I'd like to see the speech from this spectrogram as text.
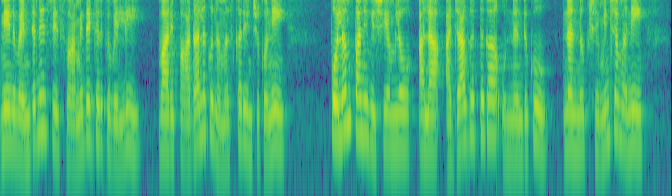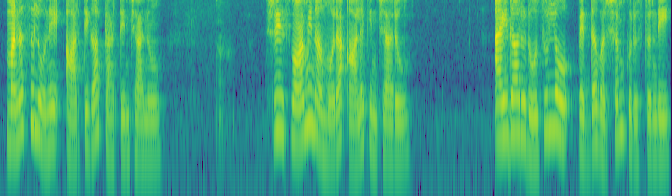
నేను వెంటనే శ్రీ స్వామి దగ్గరకు వెళ్ళి వారి పాదాలకు నమస్కరించుకొని పొలం పని విషయంలో అలా అజాగ్రత్తగా ఉన్నందుకు నన్ను క్షమించమని మనస్సులోనే ఆర్తిగా ప్రార్థించాను. శ్రీ స్వామి నా మొర ఆలకించారు. ఐదారు రోజుల్లో పెద్ద వర్షం కురుస్తుంది.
